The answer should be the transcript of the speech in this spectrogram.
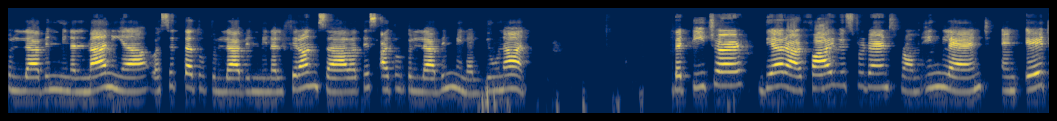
طلاب من ألمانيا وستة طلاب من الفرنسا وتسعة طلاب من اليونان The teacher, there are five students from England and eight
